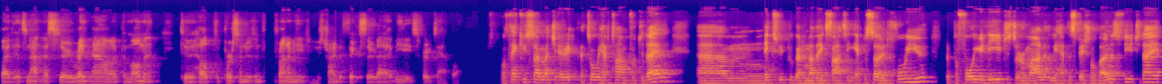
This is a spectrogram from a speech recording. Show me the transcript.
but it's not necessary right now at the moment to help the person who's in front of me who's trying to fix their diabetes, for example. Well, thank you so much, Eric. That's all we have time for today. Um, next week, we've got another exciting episode for you. But before you leave, just a reminder that we have the special bonus for you today,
